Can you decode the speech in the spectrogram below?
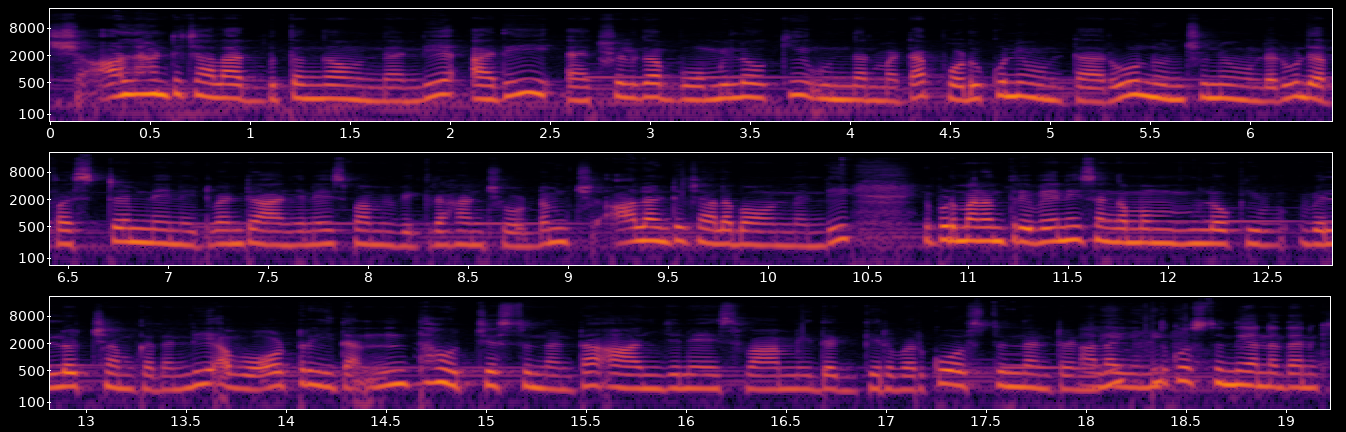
చాలా అంటే చాలా అద్భుతంగా ఉందండి. అది యాక్చువల్గా భూమిలోకి ఉందన్నమాట. పడుకుని ఉంటారు నుంచుని ఉండరు. ద ఫస్ట్ టైం నేను ఇటువంటి ఆంజనేయ స్వామి విగ్రహాన్ని చూడడం చాలా అంటే చాలా బాగుందండి. ఇప్పుడు మనం త్రివేణి సంగమంలోకి వెళ్ళొచ్చాం కదండి ఆ వాటర్ ఇదంతా వచ్చేస్తుందంట. ఆంజనేయ స్వామి దగ్గర వరకు వస్తుందంట అలా ఎందుకు వస్తుంది అన్న దానికి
